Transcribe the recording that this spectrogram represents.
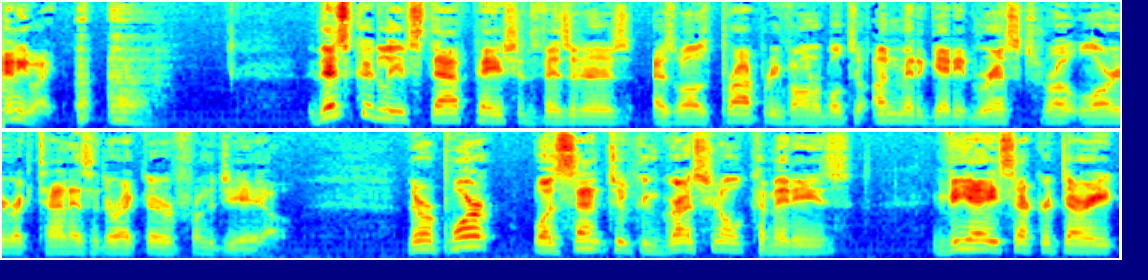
anyway. This could leave staff, patients, visitors, as well as property vulnerable to unmitigated risks, wrote Lori Rectanus, a director from the GAO. The report was sent to congressional committees, VA Secretary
